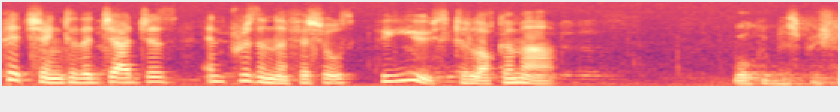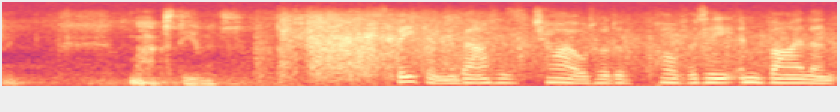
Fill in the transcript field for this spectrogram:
Pitching to the judges and prison officials who used to lock him up. Welcome especially, Mark Stevens. Speaking about his childhood of poverty and violence.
